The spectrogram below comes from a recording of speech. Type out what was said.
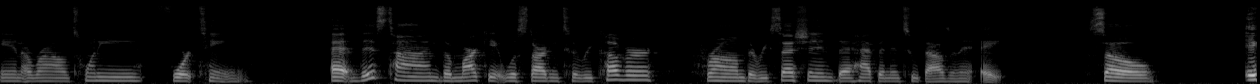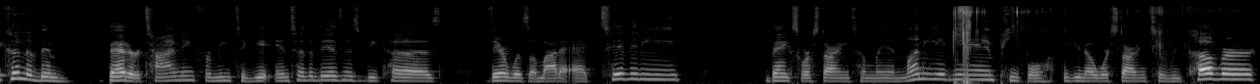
in around 2014. At this time, the market was starting to recover from the recession that happened in 2008. So, it couldn't have been better timing for me to get into the business because there was a lot of activity. Banks were starting to lend money again. People, you know, were starting to recover.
